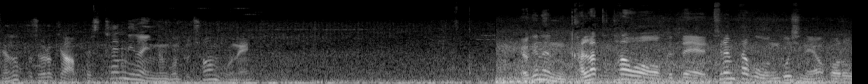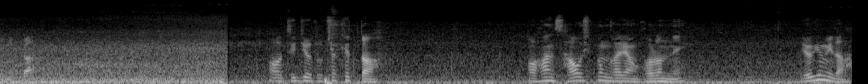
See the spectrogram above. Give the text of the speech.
대놓고 저렇게 앞에 스탠리가 있는 건또 처음 보네. 여기는 갈라타 타워 그때 트램 타고 온 곳이네요. 걸어오니까. 아 드디어 도착했다. 어, 한 4, 50분 가량 걸었네. 여기입니다.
